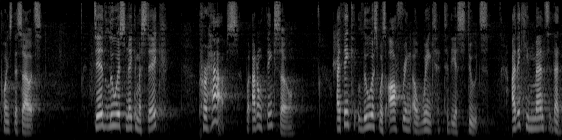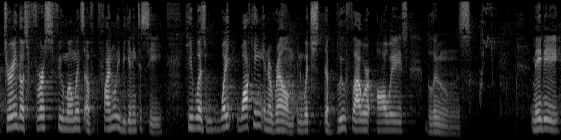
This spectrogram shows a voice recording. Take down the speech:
points this out. Did Lewis make a mistake? Perhaps, but I don't think so. I think Lewis was offering a wink to the astute. I think he meant that during those first few moments of finally beginning to see, he was walking in a realm in which the blue flower always blooms. Maybe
